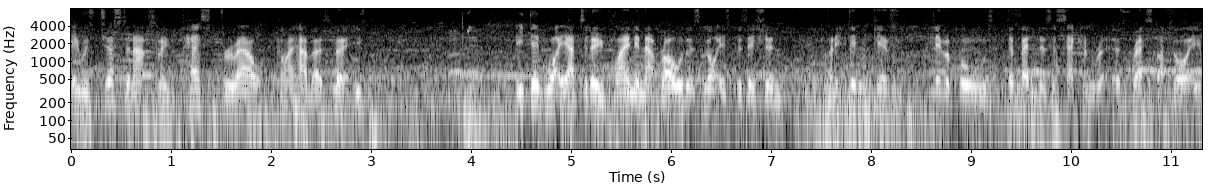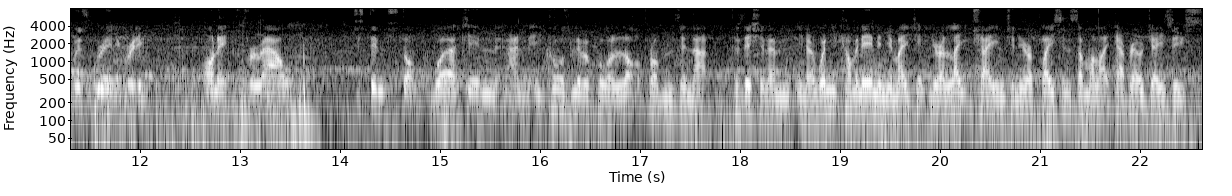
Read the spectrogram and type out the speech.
it was just an absolute pest throughout Kai Havertz. Look, he did what he had to do, playing in that role that's not his position, but he didn't give Liverpool's defenders a second rest. I thought he was really, really on it throughout. Just didn't stop working, and he caused Liverpool a lot of problems in that position. And you know, when you're coming in and you make it, you're a late change, and you're replacing someone like Gabriel Jesus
